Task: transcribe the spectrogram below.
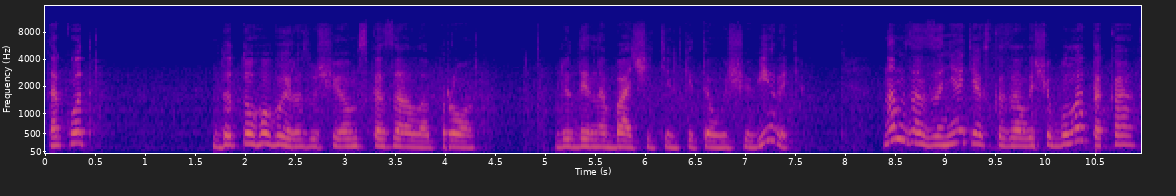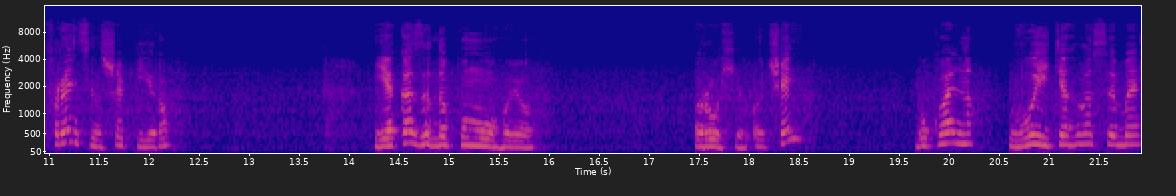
Так от, до того виразу, що я вам сказала про людина бачить тільки те, що вірить, нам на заняттях сказали, що була така Френсін Шапіро, яка за допомогою рухів очей буквально витягла себе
